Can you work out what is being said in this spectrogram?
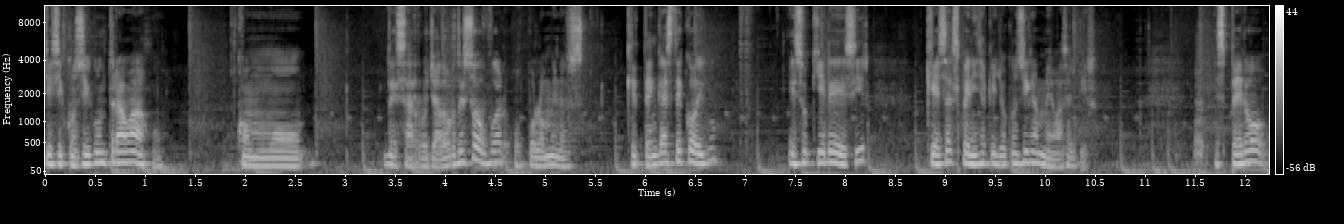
que si consigo un trabajo como desarrollador de software, o por lo menos que tenga este código, eso quiere decir que esa experiencia que yo consiga me va a servir. Espero,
